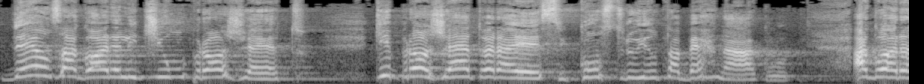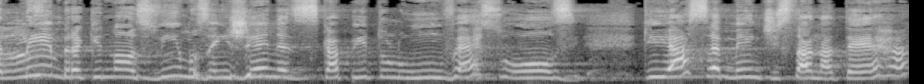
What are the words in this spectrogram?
Deus agora ele tinha um projeto. Que projeto era esse? Construir o tabernáculo. Agora, lembra que nós vimos em Gênesis capítulo 1, verso 11, que a semente está na terra,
